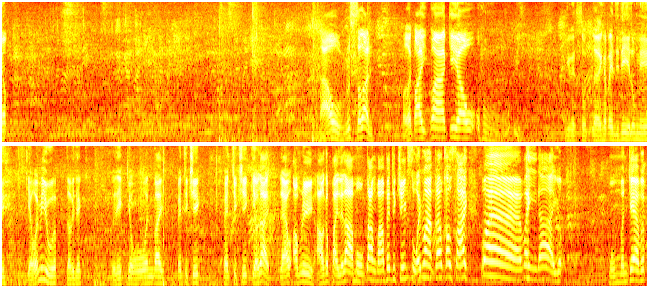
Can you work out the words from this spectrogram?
ครับแล้วรุสลันเปิดไปมาเกี่ยวโอ้โห ยืนสุดเลยครับเอ็นดีดีลูกนี้ เกี่ยวไว้ไม่อยู่ครับดาวิเด็กดาวิเด็กโยนไปเพชรชิกชิกเพชรชิกชิกเกี่ยวได้ แล้วอัมรีเอาครับไผ่เลล่าโมงตั้งมาเพชรชิกชิกสวยมากแล้วเข้าซ้ายว้าไม่ได้ครับมุมมันแคบครับ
